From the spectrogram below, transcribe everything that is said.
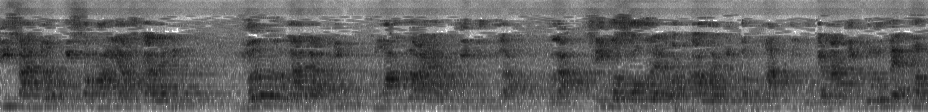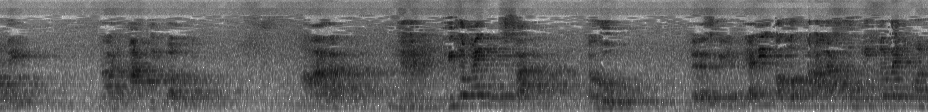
di sana di Somalia sekarang ni mengalami kemaga yang begitu berat. Sehingga seorang wartawan kita mati bukan mati puluh bet mati nah ada mati baru ada kita main urusan teruk dari sekalian jadi Allah Ta'ala suruh kita main on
